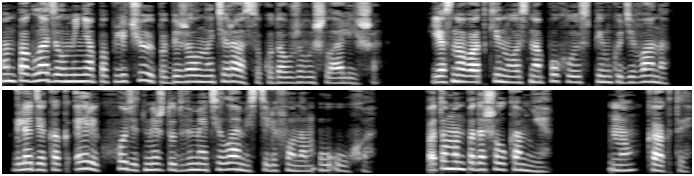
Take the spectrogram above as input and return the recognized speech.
Он погладил меня по плечу и побежал на террасу, куда уже вышла Алиша. Я снова откинулась на пухлую спинку дивана, глядя, как Эрик ходит между двумя телами с телефоном у уха. Потом он подошел ко мне. «Ну, как ты?»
